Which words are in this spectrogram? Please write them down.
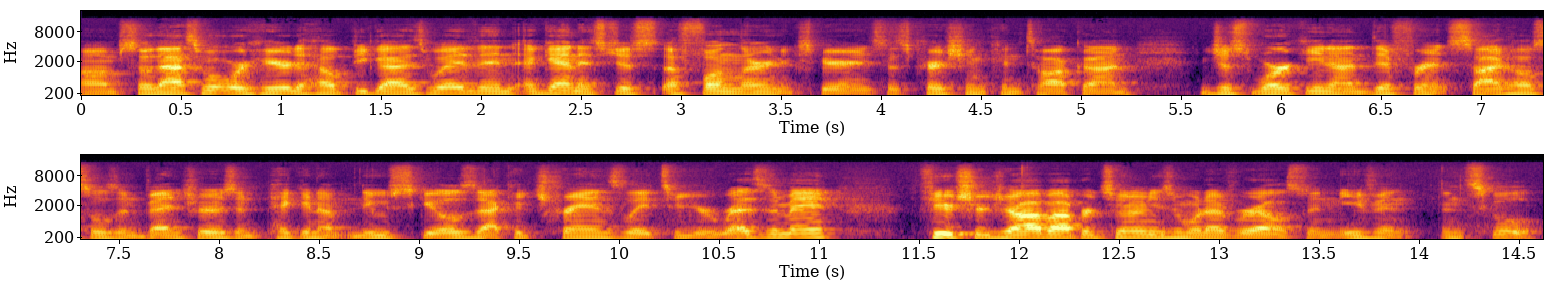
Um, so that's what we're here to help you guys with. And again, it's just a fun learning experience, as Christian can talk on just working on different side hustles and ventures and picking up new skills that could translate to your resume, future job opportunities, and whatever else, and even in school.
